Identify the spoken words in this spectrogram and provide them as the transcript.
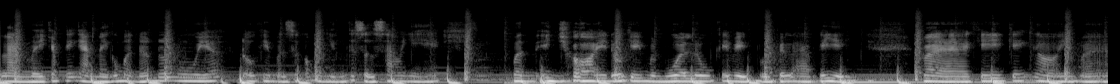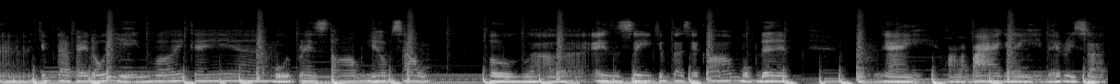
làm việc trong cái ngành này của mình nó, nó vui á. Đôi khi mình sẽ có những cái sự sao nhẹ mình enjoy đôi khi mình quên luôn cái việc mình phải làm cái gì. Và khi cái ngồi mà chúng ta phải đối diện với cái à, buổi brainstorm ngày hôm sau thường là ở agency chúng ta sẽ có một đêm một ngày hoặc là ba ngày để research.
